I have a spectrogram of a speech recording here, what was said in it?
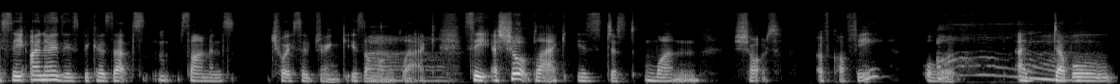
see, I know this because that's Simon's choice of drink is a long black. Ah. See, a short black is just one shot of coffee or oh. a ah. double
